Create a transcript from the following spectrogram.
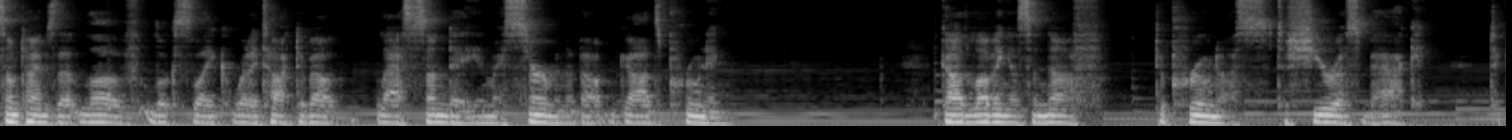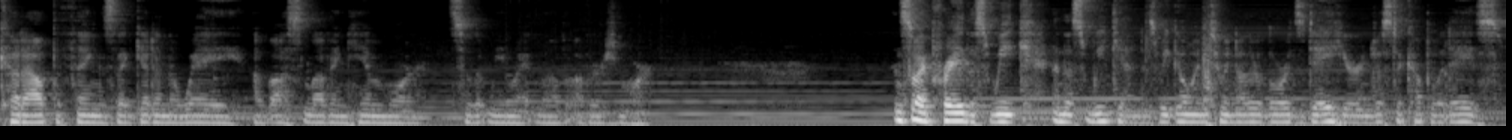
sometimes that love looks like what I talked about last Sunday in my sermon about God's pruning. God loving us enough to prune us, to shear us back, to cut out the things that get in the way of us loving Him more so that we might love others more. And so I pray this week and this weekend as we go into another Lord's Day here in just a couple of days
